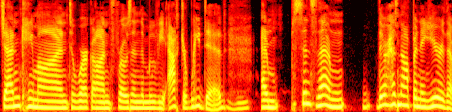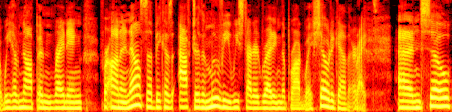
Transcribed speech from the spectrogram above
Jen came on to work on Frozen the movie after we did, and since then there has not been a year that we have not been writing for Anna and Elsa because after the movie we started writing the Broadway show together. Right. And so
